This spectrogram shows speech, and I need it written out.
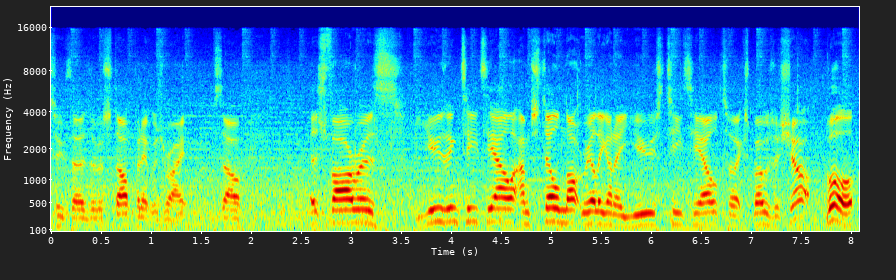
two thirds of a stop and it was right. So as far as using TTL, I'm still not really going to use TTL to expose a shot, but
